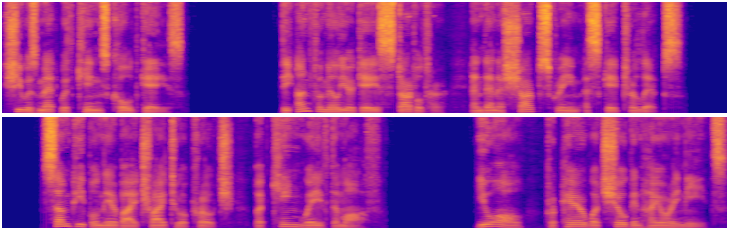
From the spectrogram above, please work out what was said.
she was met with King's cold gaze. The unfamiliar gaze startled her, and then a sharp scream escaped her lips. Some people nearby tried to approach, but King waved them off. You all, prepare what Shogun Hiyori needs.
